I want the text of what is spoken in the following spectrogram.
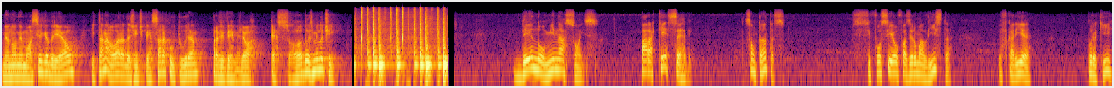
meu nome é Moacir Gabriel e tá na hora da gente pensar a cultura para viver melhor. É só dois minutinhos. Denominações. Para que servem? São tantas. Se fosse eu fazer uma lista, eu ficaria por aqui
